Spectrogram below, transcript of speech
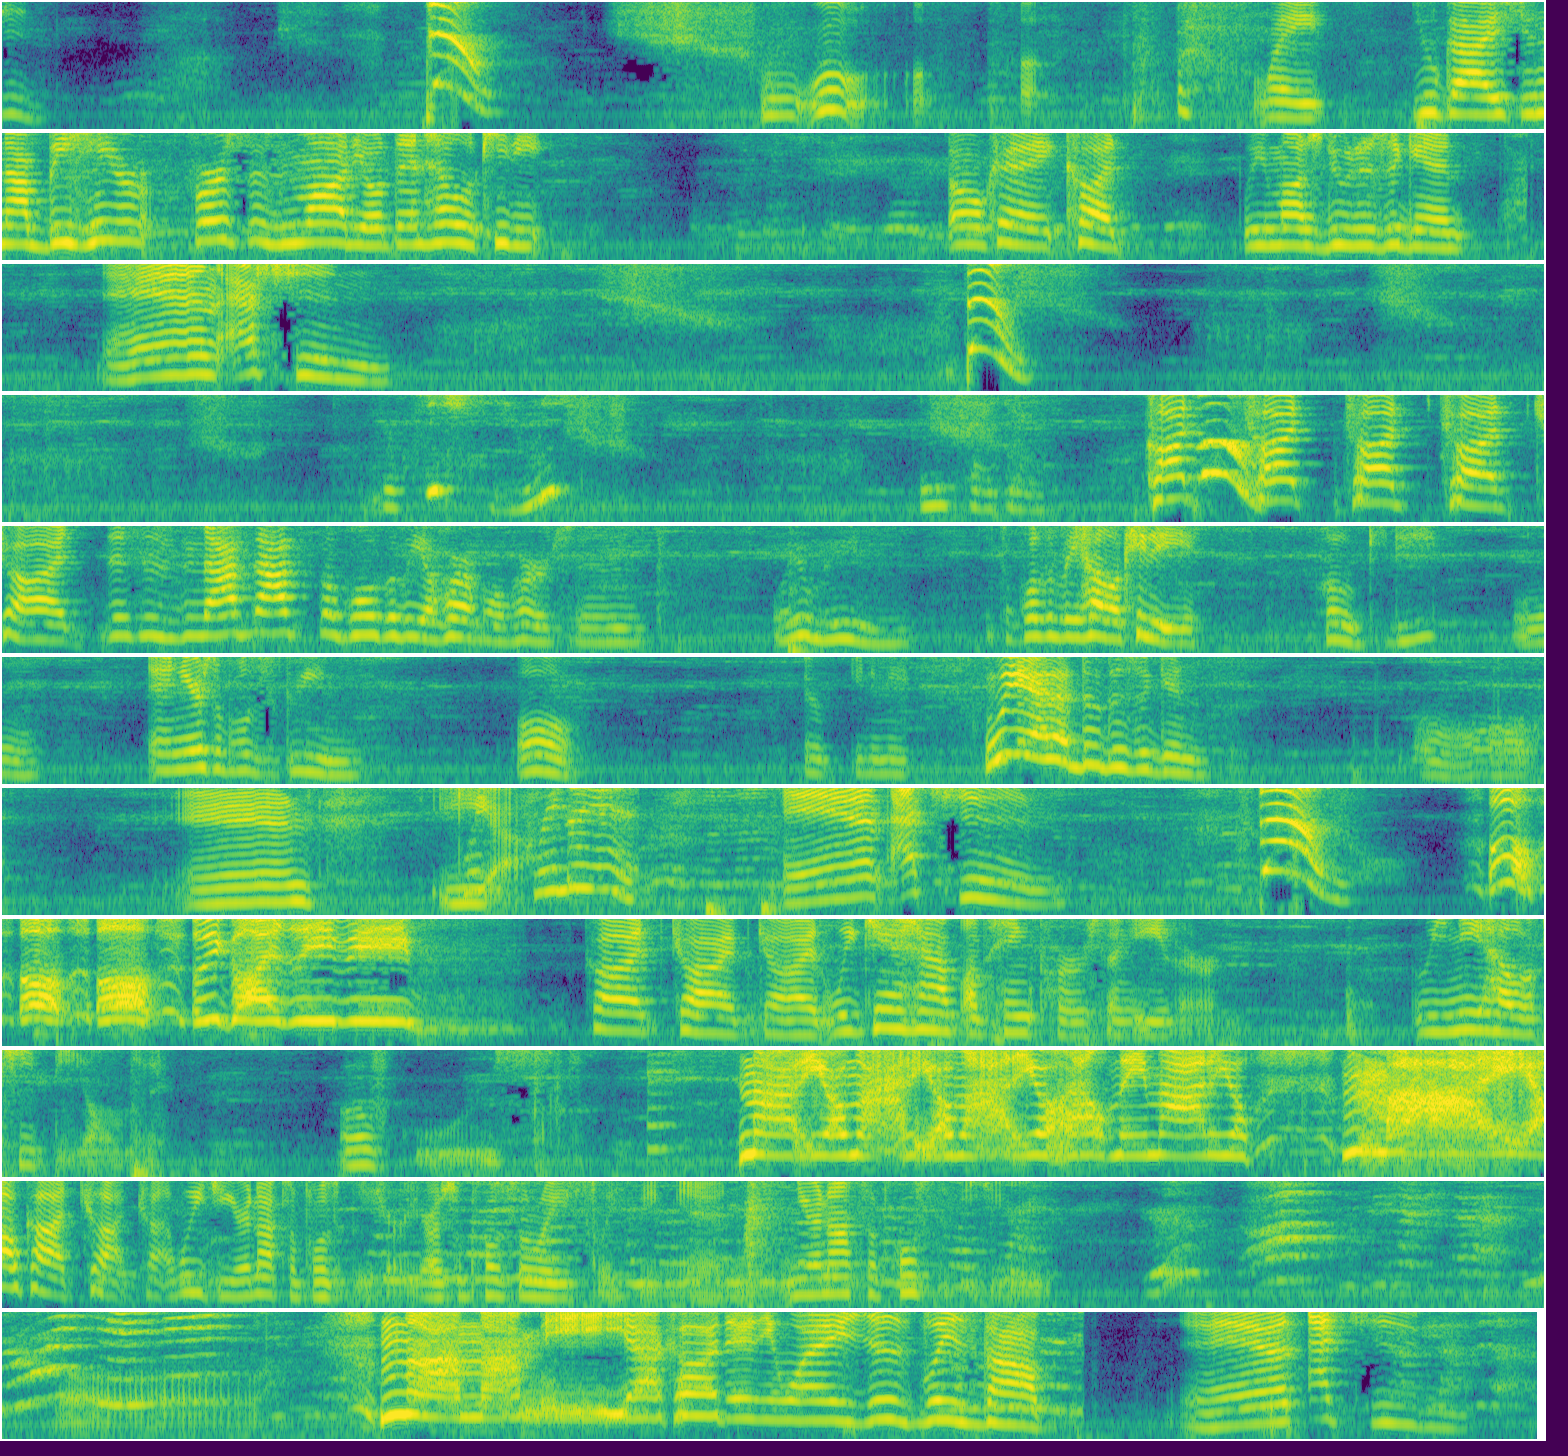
Boom! Ooh, uh, Wait, you guys do not be here. First is Mario, then Hello Kitty. Okay, cut. We must do this again. And action! Boom! Does he hear me? Let me try again. Cut, cut, cut, cut, cut. This is not not supposed to be a horrible person. What do you mean? It's supposed to be Hello Kitty. Hello Kitty? Oh. And you're supposed to scream. Oh. You're kidding me. We gotta do this again. Oh. And yeah. Wait, yet. And action. Boom! Oh, oh, oh! You guys see me! Cut, cut, cut. We can't have a pink person either. We need Hello Kitty only. Of course. Mario, Mario, Mario, help me, Mario! Mario! Cut, cut, cut. Luigi, you're not supposed to be here. You're supposed to be sleeping, and you're not supposed to be here. Oh. Mamma mia! Cut anyway. Just please stop. And action.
